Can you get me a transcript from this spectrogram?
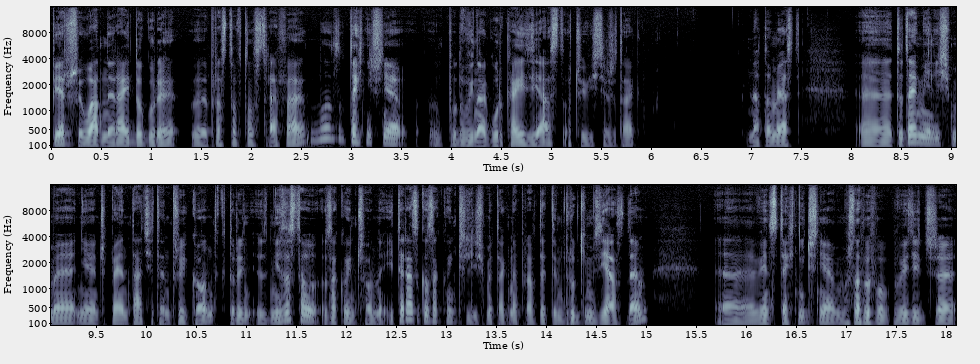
pierwszy ładny rajd do góry, e, prosto w tą strefę. No technicznie podwójna górka i zjazd, oczywiście, że tak. Natomiast tutaj mieliśmy, nie wiem czy pamiętacie, ten trójkąt, który nie został zakończony i teraz go zakończyliśmy tak naprawdę tym drugim zjazdem, więc technicznie można by powiedzieć, że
